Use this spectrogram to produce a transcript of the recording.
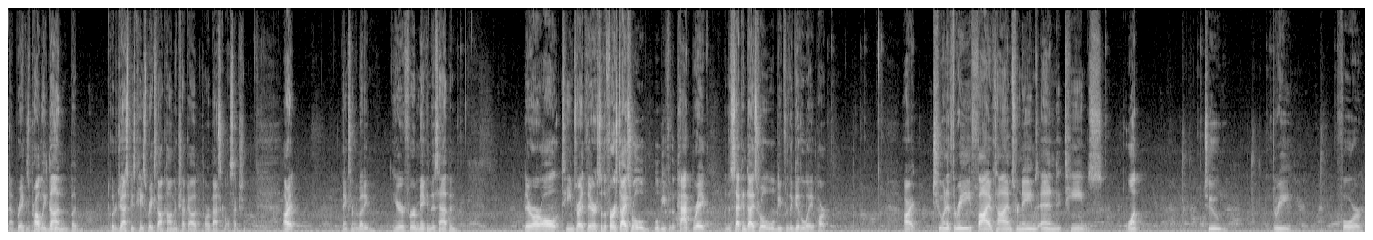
that break is probably done, but go to jaspyscasebreaks.com and check out our basketball section. All right. Thanks, everybody, here for making this happen. There are all teams right there. So the first dice roll will be for the pack break, and the second dice roll will be for the giveaway part. All right. Two and a three, five times for names and teams. One, two, three, four,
